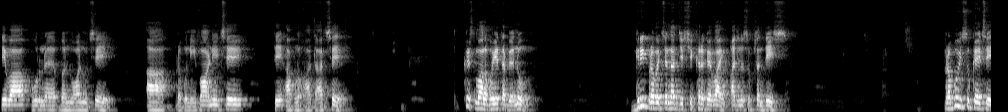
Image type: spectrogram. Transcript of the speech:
તેવા પૂર્ણ બનવાનું છે. આ પ્રભુની વાણી છે, તે આપણો આધાર છે. ક્રિસ્માલ ભયતા બહેનું ગિરી પ્રવચનના જે શિખર કહેવાય, આજનો શુભ સંદેશ. પ્રભુ ઈસુ કહે છે,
